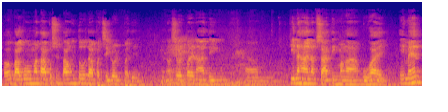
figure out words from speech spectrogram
oh, bago matapos yung taong ito, dapat si Lord pa din. Ano? Si Lord pa rin ang ating um, hinahanap sa ating mga buhay. Amen?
